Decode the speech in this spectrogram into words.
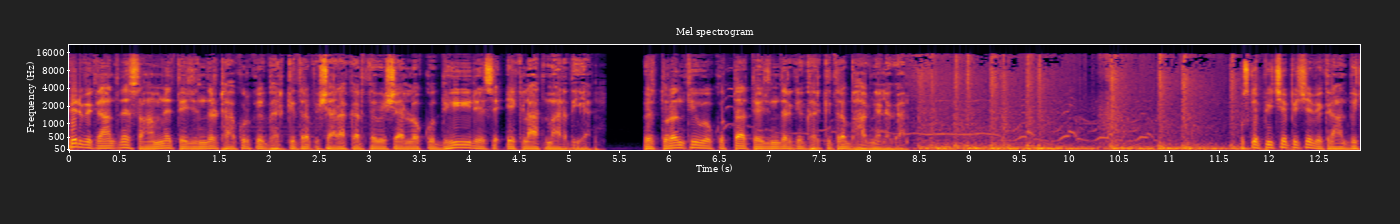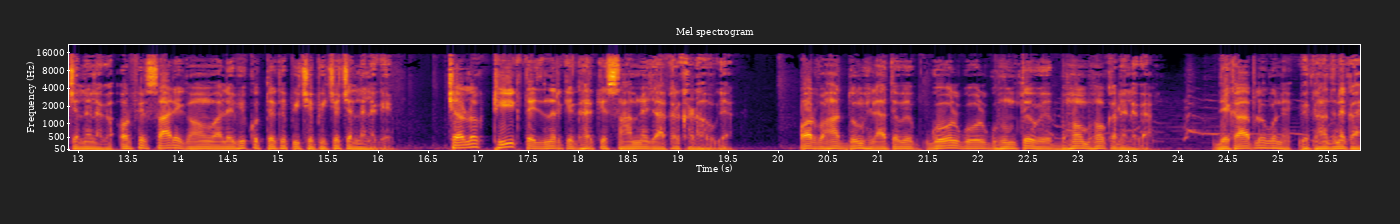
फिर विक्रांत ने सामने तेजिंदर ठाकुर के घर की तरफ़ इशारा करते हुए शेरलॉक को धीरे से एक लात मार दिया। फिर तुरंत ही वो कुत्ता तेजिंदर के घर की तरफ़ भागने लगा। उसके पीछे पीछे विक्रांत भी चलने लगा और फिर सारे गाँव वाले भी कुत्ते के पीछे पीछे चलने लगे। शर्लोक ठीक तेजिंदर के घर के सामने जाकर खड़ा हो गया और वहाँ दुम हिलाते हुए गोल गोल घूमते हुए भौं भौं करने लगा। देखा आप लोगों ने? विक्रांत ने कहा,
